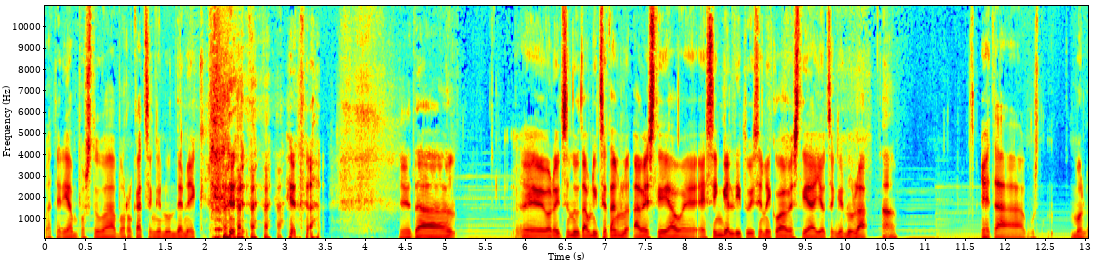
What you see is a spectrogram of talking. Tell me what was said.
baterian postua borrokatzen genuen denek, eta eta e, oroitzen dut haunitzetan abesti hau e, ezin gelditu izeneko abestia jotzen genula, Ah, eta bueno,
